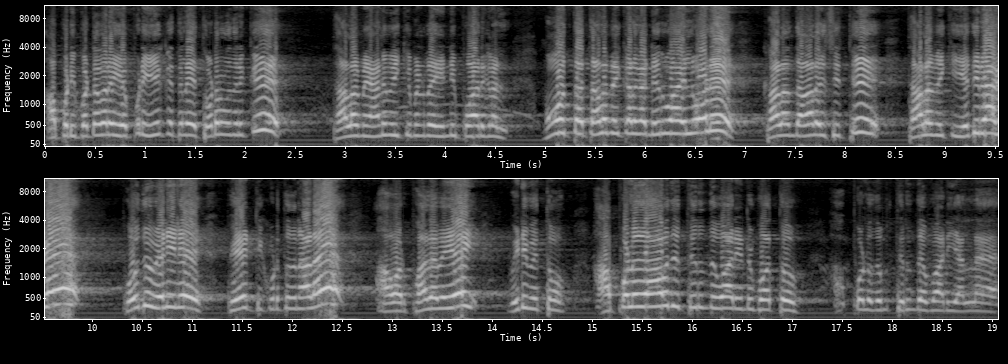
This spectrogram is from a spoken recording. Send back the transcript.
அப்படிப்பட்டவரை எப்படி இயக்கத்திலே தொடர்வதற்கு தலைமை அனுமதிக்கும் என்பதை எண்ணிப்பார்கள் மூத்த தலைமை கழக நிர்வாகிகளோடு கலந்து ஆலோசித்து தலைமைக்கு எதிராக பொது வெளியிலே பேட்டி கொடுத்ததுனால அவர் பதவியை விடுவித்தோம். அப்பொழுதாவது திருந்துவார் என்று பார்த்தோம். அப்பொழுதும் திருந்தபாடி அல்ல.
